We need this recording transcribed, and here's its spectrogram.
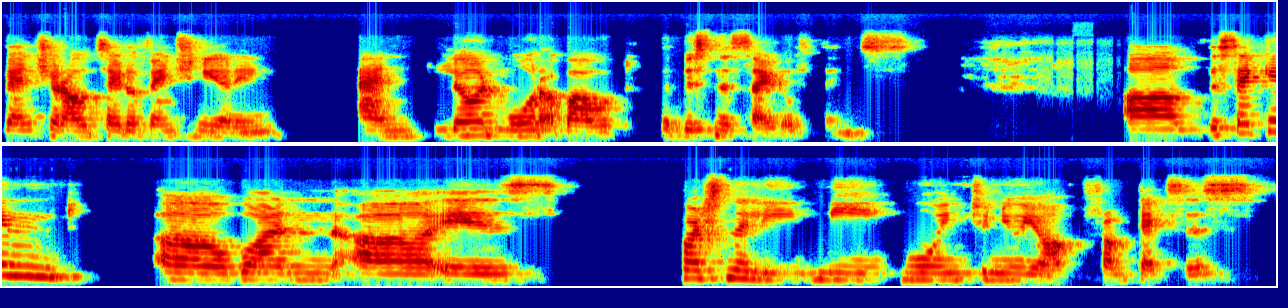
venture outside of engineering and learn more about the business side of things. Um, the second uh, one uh, is personally me moving to New York from Texas.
